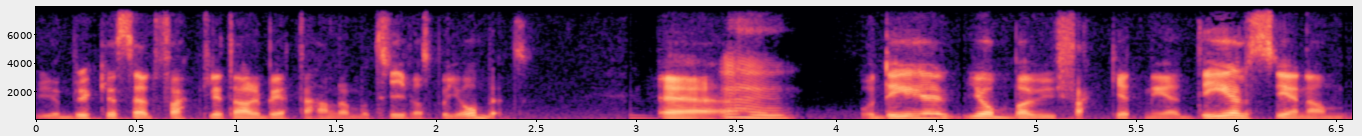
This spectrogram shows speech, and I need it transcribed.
jag brukar säga att fackligt arbete handlar om att trivas på jobbet. Eh, mm. Och det jobbar vi facket med dels genom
